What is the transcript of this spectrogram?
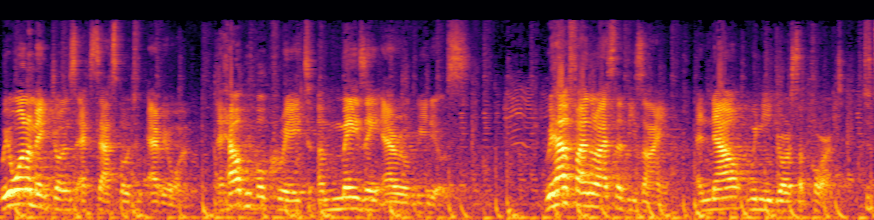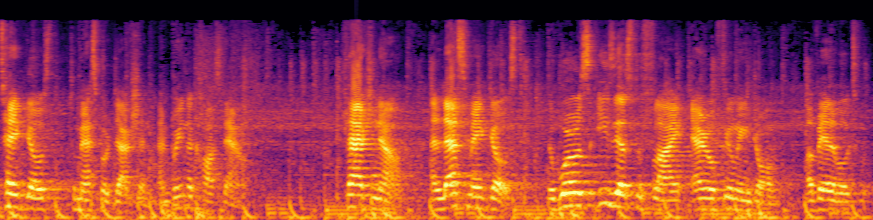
We want to make drones accessible to everyone and help people create amazing aerial videos. We have finalized the design, and now we need your support to take Ghost to mass production and bring the cost down. Pledge now, and let's make Ghost the world's easiest to fly aerial filming drone available to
